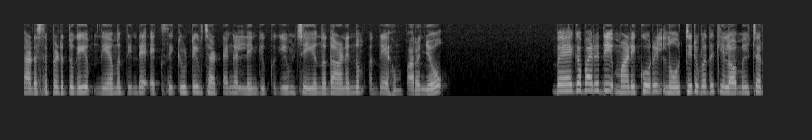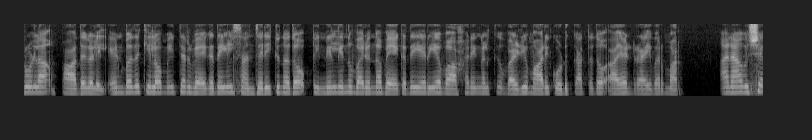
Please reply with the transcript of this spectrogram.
തടസ്സപ്പെടുത്തുകയും നിയമത്തിന്റെ എക്സിക്യൂട്ടീവ് ചട്ടങ്ങൾ ലംഘിക്കുകയും ചെയ്യുന്നതാണെന്നും അദ്ദേഹം പറഞ്ഞു. വേഗപരിധി മണിക്കൂറിൽ നൂറ്റിരുപത് കിലോമീറ്ററുള്ള പാതകളിൽ എൺപത് കിലോമീറ്റർ വേഗതയിൽ സഞ്ചരിക്കുന്നതോ പിന്നിൽ നിന്നും വരുന്ന വേഗതയേറിയ വാഹനങ്ങൾക്ക് വഴിമാറി കൊടുക്കാത്തതോ ആയ ഡ്രൈവർമാർ അനാവശ്യ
